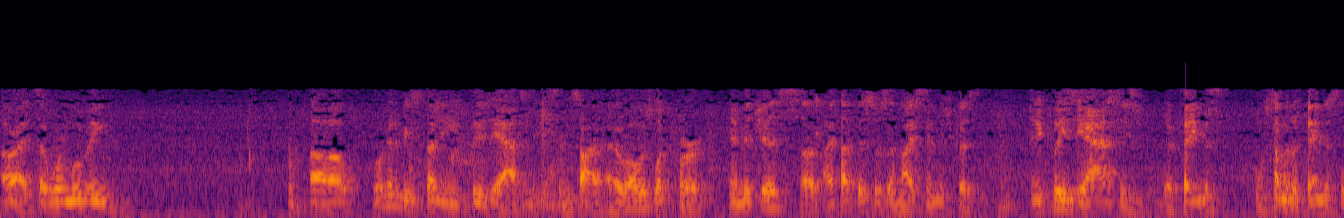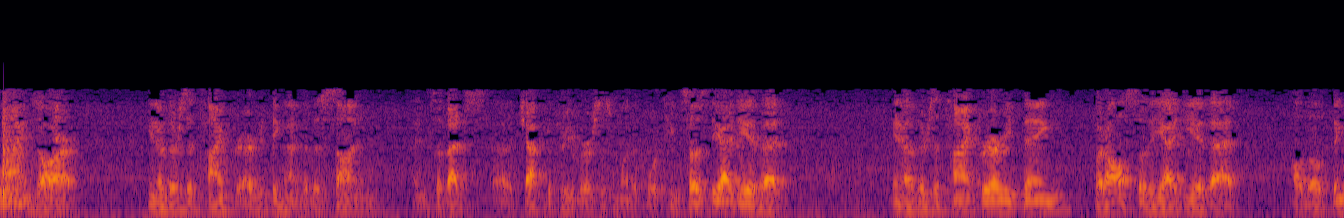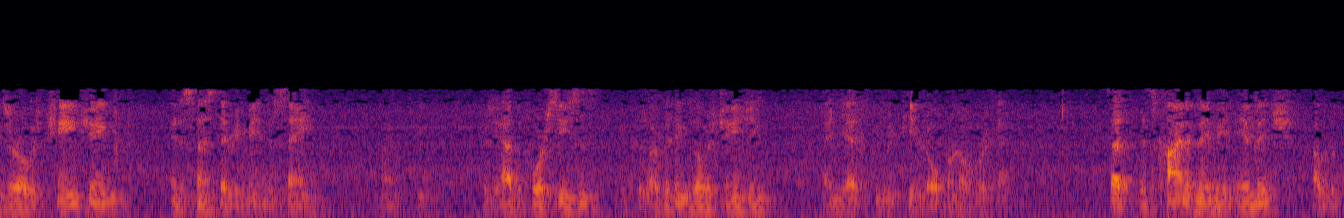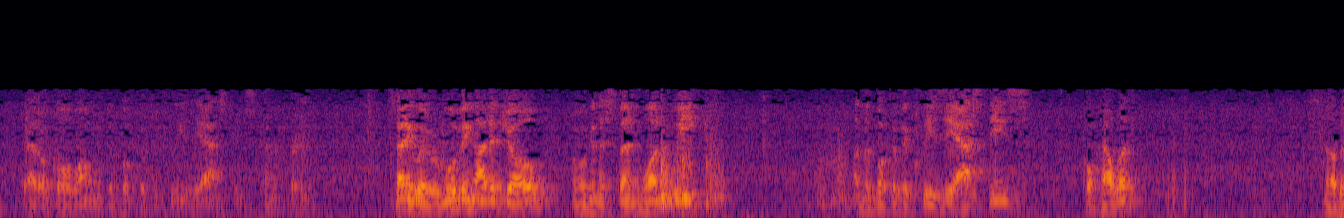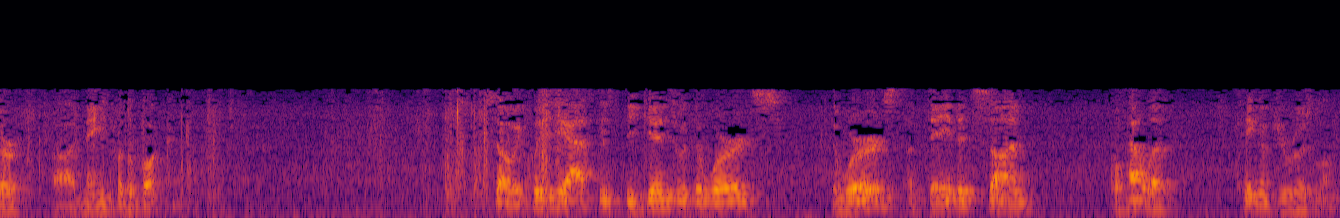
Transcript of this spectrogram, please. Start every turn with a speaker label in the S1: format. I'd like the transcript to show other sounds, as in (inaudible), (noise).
S1: All right, so we're moving. Uh, we're going to be studying Ecclesiastes, and so I, I always look for images. So I thought this was a nice image because in Ecclesiastes, the famous, well, some of the famous lines are, you know, there's a time for everything under the sun, and so that's uh, chapter three, verses one to fourteen. So it's the idea that, you know, there's a time for everything, but also the idea that although things are always changing, in a sense they remain the same. Right? Because you have the four seasons, because everything's always changing, and yet you repeat it over and over again. So that, that's kind of maybe an image of the, that'll go along with the book of Ecclesiastes. Kind of pretty. So anyway, we're moving out of Job, and we're going to spend one week on the book of Ecclesiastes, Qoheleth, another uh, name for the book. So Ecclesiastes begins with the words, the words of David's son, Qoheleth, king of Jerusalem,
